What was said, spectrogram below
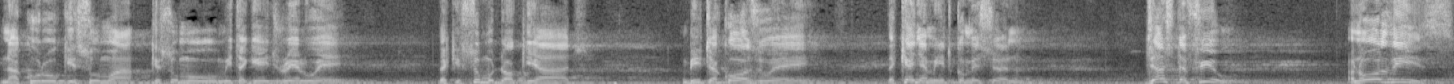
Nakuru Kisuma, Kisumu meter gauge railway, the Kisumu dockyard, Mbita Causeway, the Kenya Meat Commission, just a few. And all these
